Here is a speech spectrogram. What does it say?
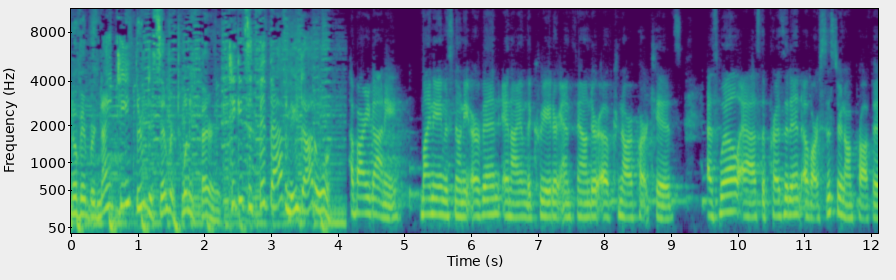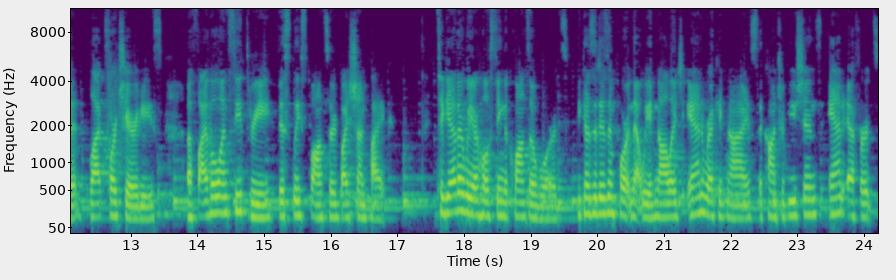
November 19th through December 23rd. Tickets at fifthavenue.org. Habari Gani. My name is Noni Irvin, and I am the creator and founder of Kanara Park Kids as well as the president of our sister nonprofit, Black for Charities, a 501c3 fiscally sponsored by Shunpike. Together, we are hosting the Kwanzaa Awards because it is important that we acknowledge and recognize the contributions and efforts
